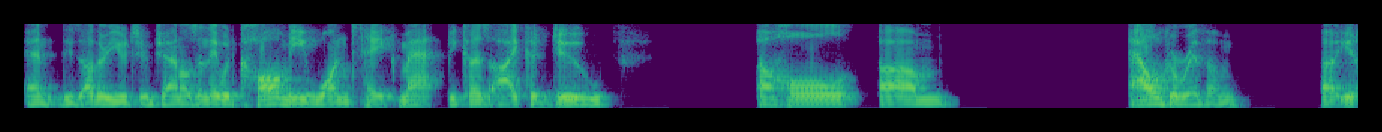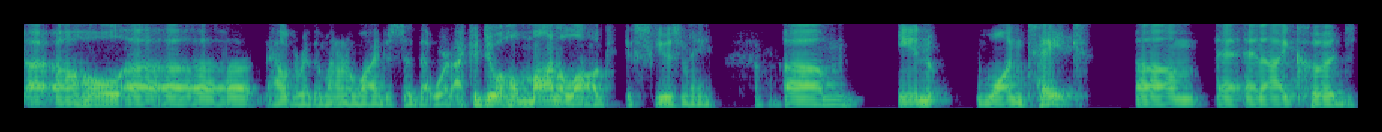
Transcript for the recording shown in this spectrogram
and these other YouTube channels, and they would call me one take Matt because I could do a whole um, algorithm uh, you know, a, a, whole uh, uh, uh, algorithm. I don't know why I just said that word. I could do a whole monologue, excuse me, okay. um, in one take, um, and, and, I could,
